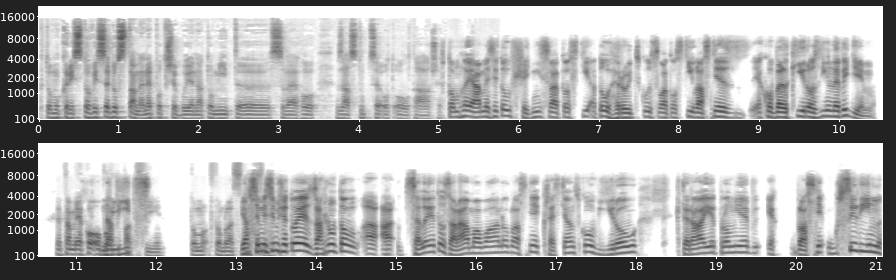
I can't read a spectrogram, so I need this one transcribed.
k tomu Kristovi se dostane, nepotřebuje na to mít svého zástupce od oltáře. V tomhle já mezi tou všední svatostí a tou heroickou svatostí vlastně jako velký rozdíl nevidím. Je tam jako obojí Navíc, patří tom, v tomhle smyslu. Já si myslím, že to je zahrnuto a, a celé je to zarámováno vlastně křesťanskou vírou, která je pro mě jak vlastně úsilím,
